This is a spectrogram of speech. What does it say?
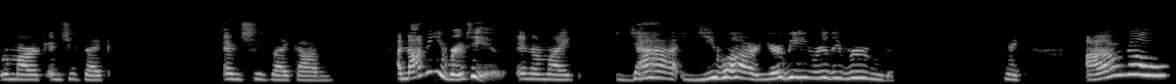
remark and she's like and she's like um I'm not being rude to you and I'm like yeah you are. You're being really rude. Like I don't know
